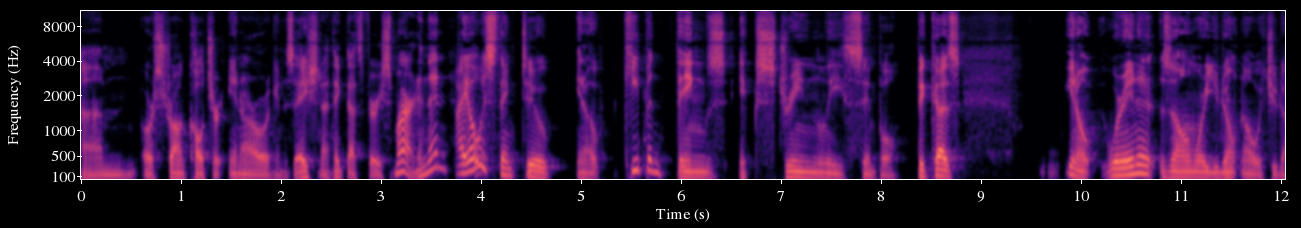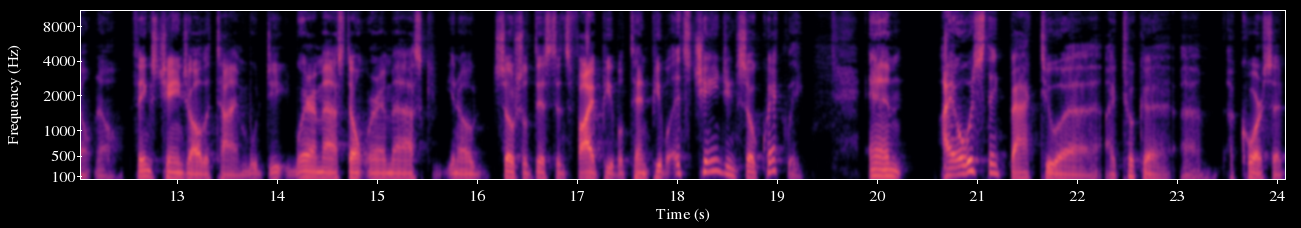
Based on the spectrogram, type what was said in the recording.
um, or strong culture in our organization. I think that's very smart. And then I always think to, you know, keeping things extremely simple because you know, we're in a zone where you don't know what you don't know. Things change all the time. wear a mask, don't wear a mask, you know, social distance, five people, 10 people. It's changing so quickly. And I always think back to a, I took a, a, a course at,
